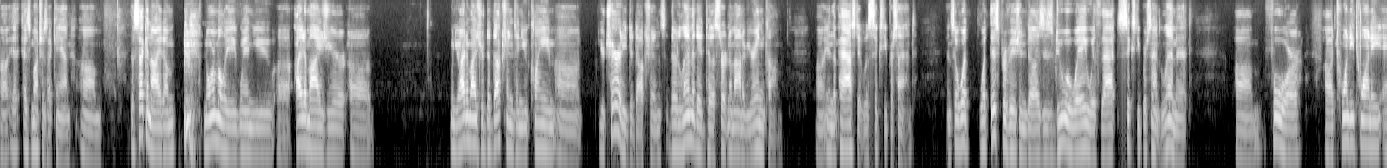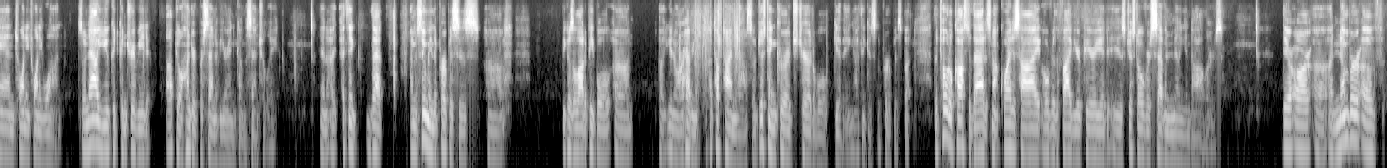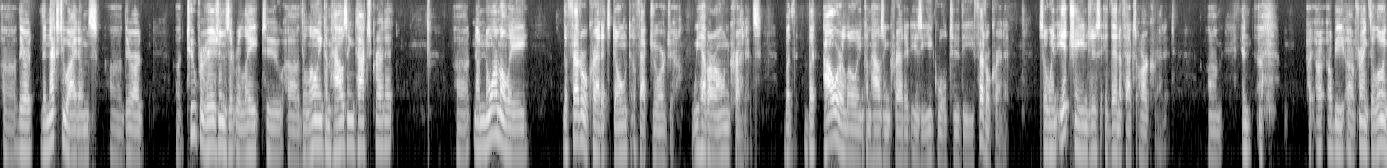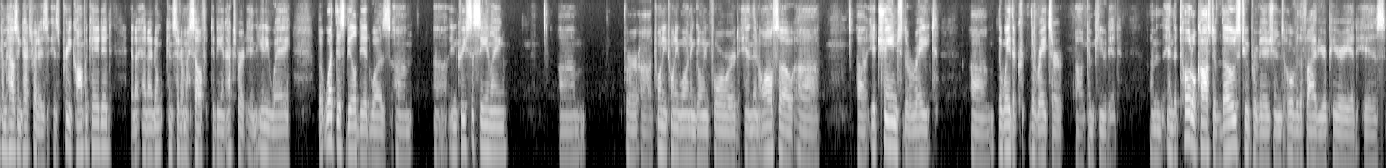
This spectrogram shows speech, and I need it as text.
uh, as much as I can. Um, the second item, normally when you uh, itemize your uh, when you itemize your deductions and you claim uh, your charity deductions, they're limited to a certain amount of your income. in the past, it was 60%. And so what, what this provision does is do away with that 60% limit um, for uh, 2020 and 2021. So now you could contribute up to 100% of your income essentially. And I, I think that I'm assuming the purpose is uh, because a lot of people uh, uh, you know, are having a tough time now. So just to encourage charitable giving, I think is the purpose. But the total cost of that is not quite as high over the five-year period is just over $7 million. There are uh, a number of, uh, there are the next two items, uh, there are uh, two provisions that relate to uh, the low-income housing tax credit. now, normally, the federal credits don't affect Georgia. We have our own credits but but our low income housing credit is equal to the federal credit. So when it changes, it then affects our credit. Um, and uh, I, will be uh, frank, the low income housing tax credit is, is pretty complicated and I, and I don't consider myself to be an expert in any way. But what this bill did was um, uh, increase the ceiling um, for uh, 2021 and going forward, and then also uh, it changed the rate, um, the way the, the rates are uh, computed. Um, and the total cost of those two provisions over the five-year period is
